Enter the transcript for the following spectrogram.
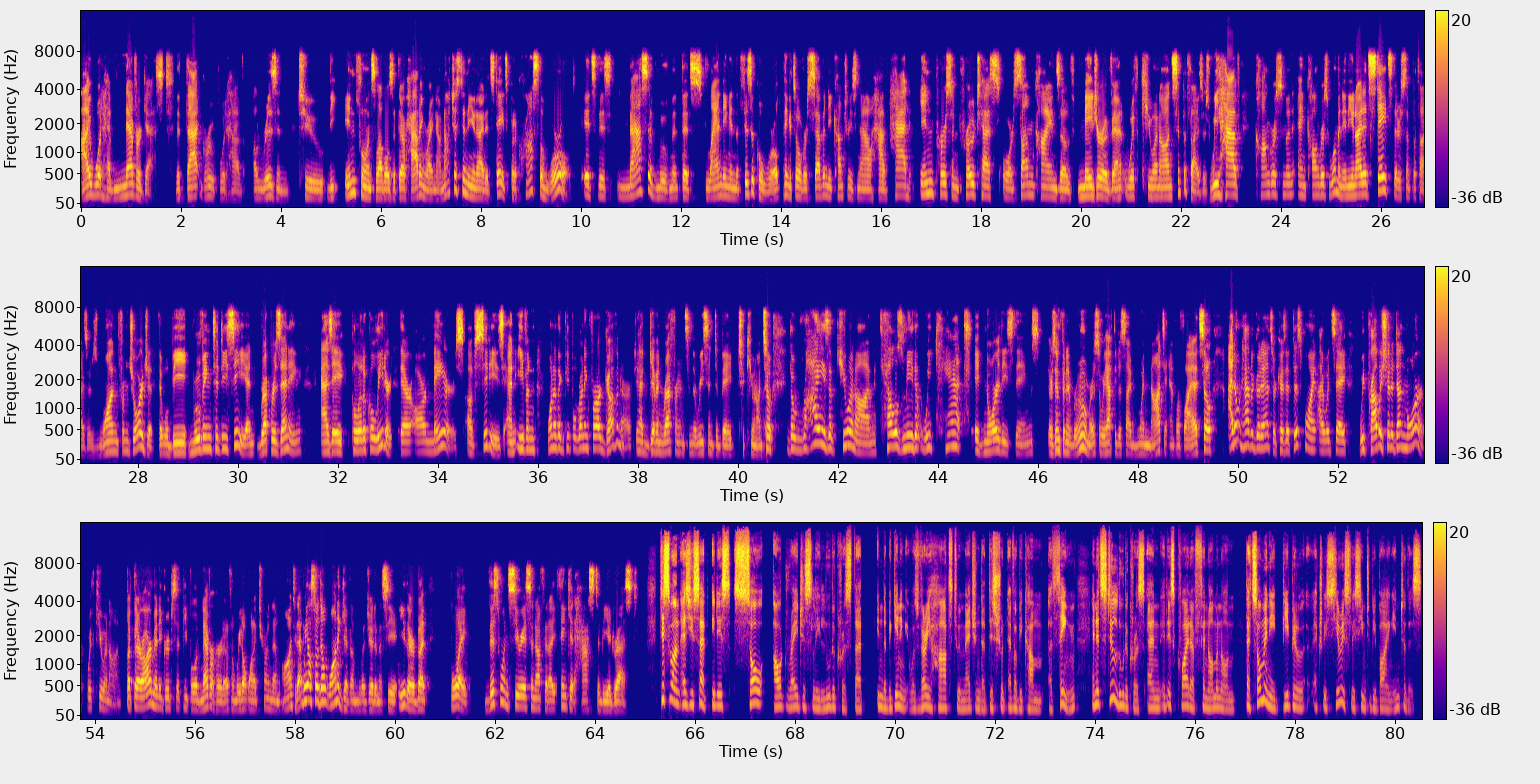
I would have never guessed that that group would have arisen to the influence levels that they're having right now, not just in the United States, but across the world. It's this massive movement that's landing in the physical world. I think it's over 70 countries now have had in person protests or some kinds of major event with QAnon sympathizers. We have congressmen and congresswomen in the United States that are sympathizers, one from Georgia that will be moving to DC and representing as a political leader. There are mayors of cities, and even one of the people running for our governor had given reference in the recent debate to QAnon. So the rise of QAnon tells me that we can't ignore these things. There's infinite rumors, so we have to decide when not to amplify it. So I don't have a good answer because at this point, I would say we probably should have done more with QAnon. But there are many groups that people have never heard of, and we don't want to turn them on to that. We also don't want to give them legitimacy either. But boy, this one's serious enough that I think it has to be addressed. This one, as you said, it is so outrageously ludicrous that in the beginning, it was very hard to imagine that this should ever become a thing. And it's still ludicrous. And it is quite a phenomenon that so many people actually seriously seem to be buying into this.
